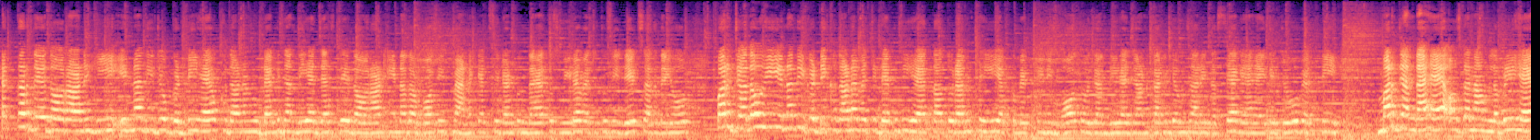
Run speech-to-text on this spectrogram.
ਟੱਕਰ ਦੇ ਦੌਰਾਨ ਹੀ ਇਹਨਾਂ ਦੀ ਜੋ ਗੱਡੀ ਹੈ ਉਹ ਖਦਾਨਾ ਨੂੰ ਡੱਗ ਜਾਂਦੀ ਹੈ। ਜਿਸ ਦੇ ਦੌਰਾਨ ਇਹਨਾਂ ਦਾ ਬਹੁਤ ਹੀ ਭਿਆਨਕ ਐਕਸੀਡੈਂਟ ਹੁੰਦਾ ਹੈ। ਤਸਵੀਰਾਂ ਵਿੱਚ ਤੁਸੀਂ ਦੇਖ ਸਕਦੇ ਹੋ ਪਰ ਜਦੋਂ ਹੀ ਇਹਨਾਂ ਦੀ ਗੱਡੀ ਖਦਾਨਾ ਵਿੱਚ ਡਿੱਗਦੀ ਹੈ ਤਾਂ ਤੁਰੰਤ ਹੀ ਇੱਕ ਵਿਅਕਤੀ ਦੀ ਮੌਤ ਹੋ ਜਾਂਦੀ ਹੈ। ਜਾਣਕਾਰੀ ਦੇ ਅਨੁਸਾਰ ਇਹ ਦੱਸਿਆ ਗਿਆ ਹੈ ਕਿ ਜੋ ਵਿਅਕਤੀ ਮਰ ਜਾਂਦਾ ਹੈ, ਉਸ ਦਾ ਨਾਮ ਲਵਰੀ ਹੈ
